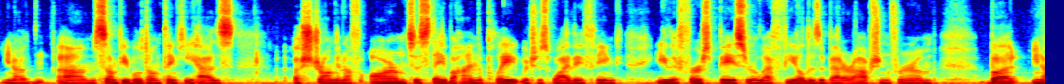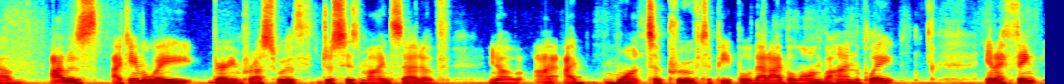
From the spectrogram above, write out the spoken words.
You know, um, some people don't think he has a strong enough arm to stay behind the plate, which is why they think either first base or left field is a better option for him. But you know, I was I came away very impressed with just his mindset of, you know, I, I want to prove to people that I belong behind the plate, and I think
